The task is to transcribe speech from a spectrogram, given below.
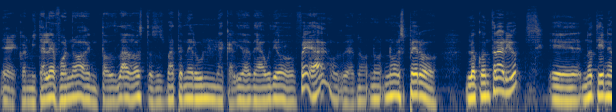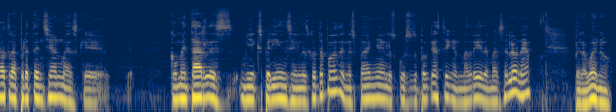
eh, con mi teléfono en todos lados, entonces va a tener una calidad de audio fea. O sea, no, no, no espero lo contrario. Eh, no tiene otra pretensión más que comentarles mi experiencia en los JPod, en España, en los cursos de podcasting, en Madrid, en Barcelona. Pero bueno,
